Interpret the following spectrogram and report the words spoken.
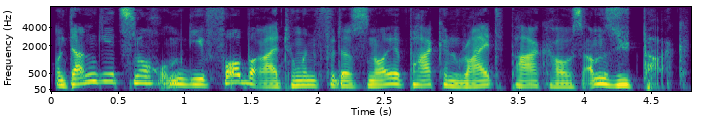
und dann geht's noch um die Vorbereitungen für das neue Park-and-Ride Parkhaus am Südpark.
